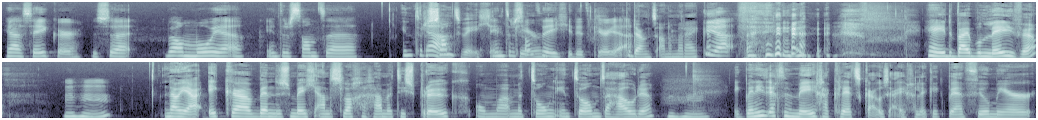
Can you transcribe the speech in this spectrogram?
ja, zeker. Dus eh, wel een mooie, interessante, Interessant weet je. dit interessant keer. weetje dit keer, ja. Bedankt Annemarijke. Ja. Hey, de Bijbel leven. Mhm. Nou ja, ik eh, ben dus een beetje aan de slag gegaan met die spreuk om eh, mijn tong in toom te houden. Mhm. Ik ben niet echt een mega kletskous eigenlijk. Ik ben veel meer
